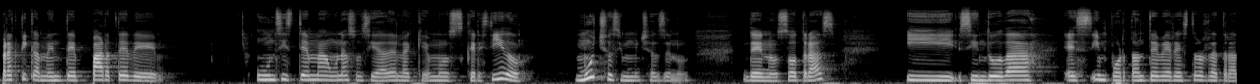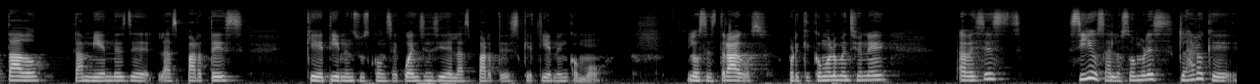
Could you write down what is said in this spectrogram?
prácticamente parte de un sistema, una sociedad en la que hemos crecido, muchos y muchas de, de nosotras, y sin duda es importante ver esto retratado también desde las partes que tienen sus consecuencias y de las partes que tienen como los estragos. Porque como lo mencioné, a veces sí, o sea, los hombres, claro que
